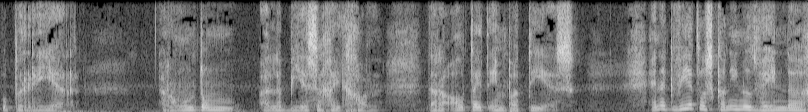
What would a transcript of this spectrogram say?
opereer rondom hulle besigheid gaan dat daar altyd empatie is. En ek weet ons kan nie noodwendig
